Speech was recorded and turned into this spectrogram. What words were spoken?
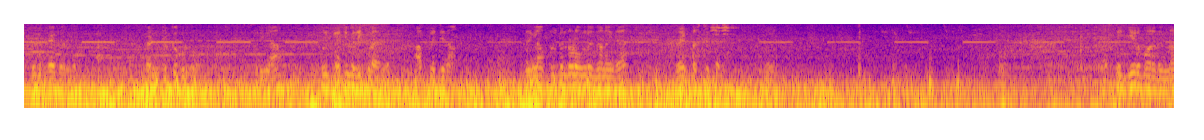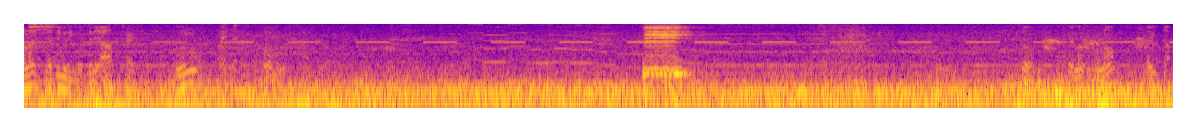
ஸ்கூல் பிரேக் வருது. ஃப்ரண்ட் கொடுக்கும் ஃபுல் கிளச்சு மிதிக்கூடாது அப் தான். சரிங்களா ஃபுல் கண்ட்ரோல் உங்களுக்கு நினைக்கிற பிரேக் ஃபஸ்ட்டு ஃபஸ்ட்டு கீர் போகிறதுனால கிளச்சு மிதிக்கும் சரியா ம் ஸோ என்ன சொல்லணும் லைட்டாக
